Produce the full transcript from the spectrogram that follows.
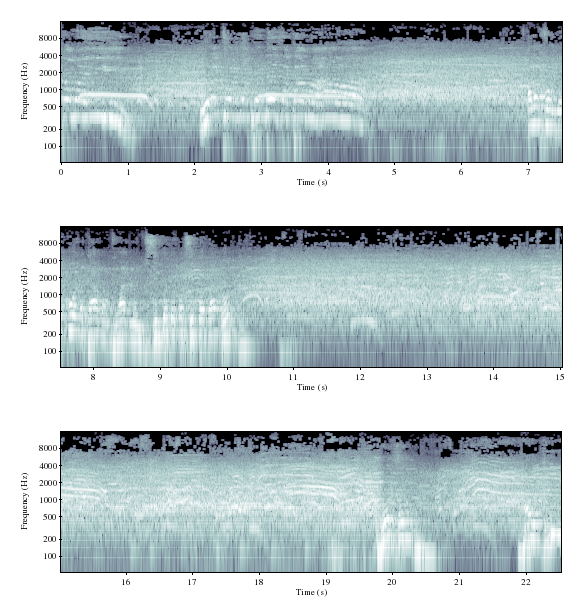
kama hii, watu wajapendeza kama hawa, alafu wajakuwa na Diamond Platinum, siko doko siko. Wilson haijui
